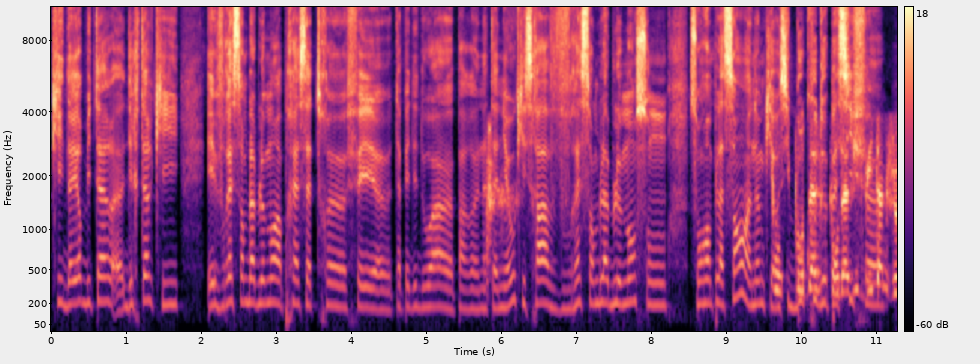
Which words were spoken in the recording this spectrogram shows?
qui d'ailleurs euh, Dirter qui est vraisemblablement après s'être euh, fait euh, taper des doigts par Netanyahu, qui sera vraisemblablement son, son remplaçant, un homme qui a aussi beaucoup de passifs. David je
